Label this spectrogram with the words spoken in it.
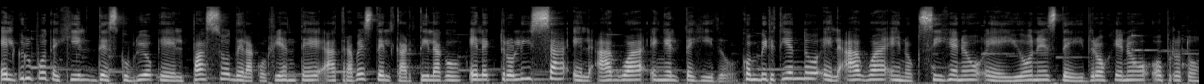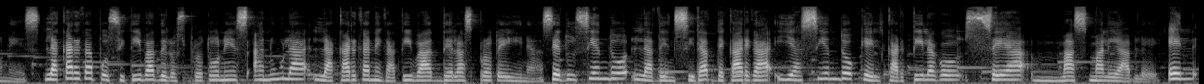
El grupo de Hill descubrió que el paso de la corriente a través del cartílago electroliza el agua en el tejido, convirtiendo el agua en oxígeno oxígeno e iones de hidrógeno o protones. La carga positiva de los protones anula la carga negativa de las proteínas, reduciendo la densidad de carga y haciendo que el cartílago sea más maleable. Él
